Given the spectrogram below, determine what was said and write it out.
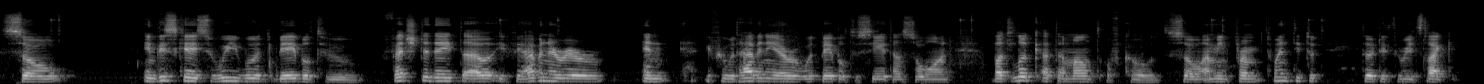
So in this case, we would be able to fetch the data if we have an error and if we would have any error, we'd be able to see it and so on. But look at the amount of code. So I mean, from 20 to 33, it's like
